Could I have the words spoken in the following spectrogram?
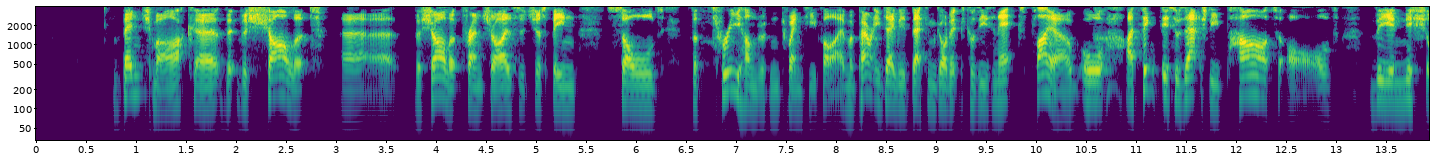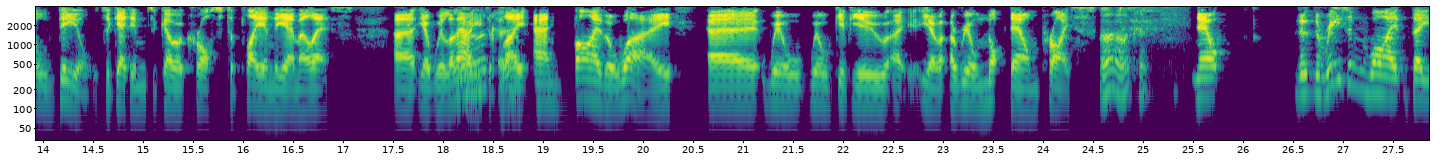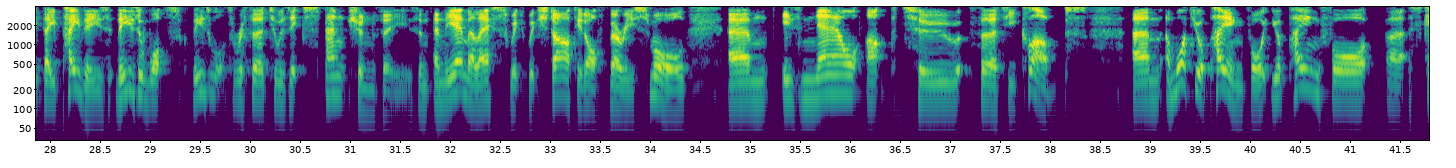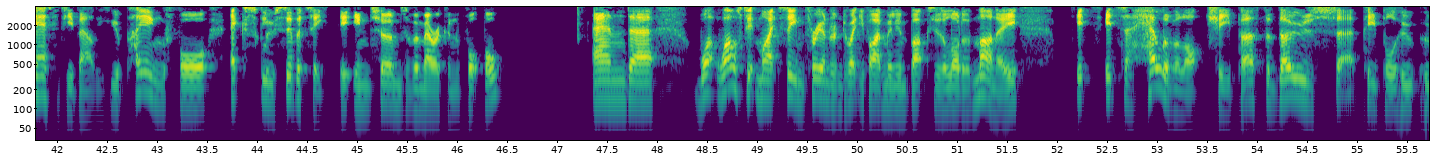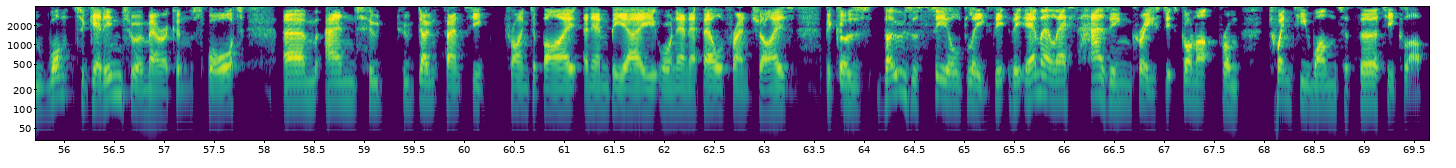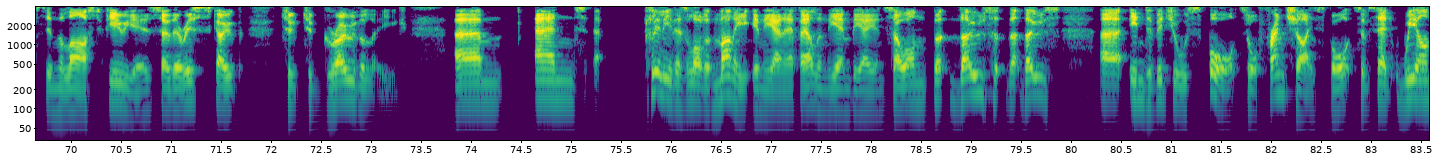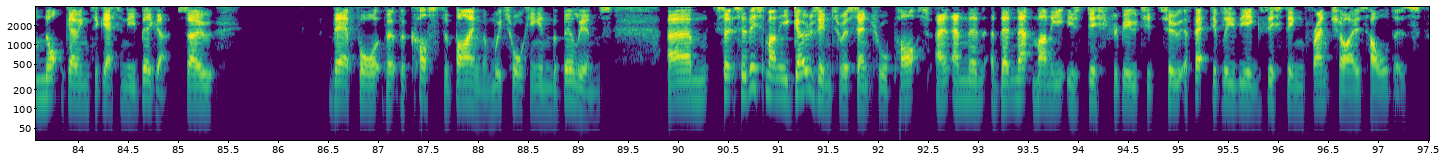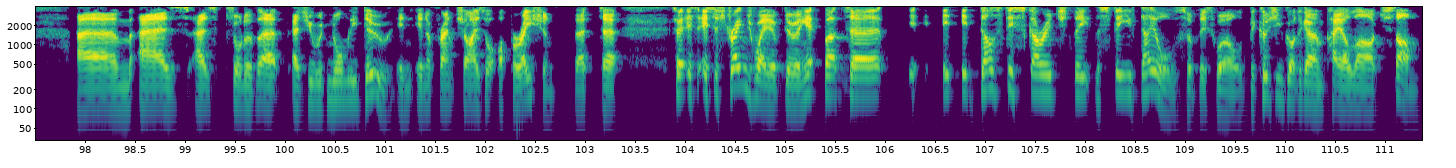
benchmark, uh, the, the, Charlotte, uh, the Charlotte franchise has just been sold for 325. Apparently David Beckham got it because he's an ex-player, or I think this was actually part of the initial deal to get him to go across to play in the MLS. Uh, yeah, we'll allow oh, you to play. And by the way, uh, we'll we'll give you a, you know a real knockdown price. Oh, okay. Now the, the reason why they, they pay these these are what's these are what's referred to as expansion fees. And, and the MLS which which started off very small um, is now up to 30 clubs. Um, and what you're paying for you're paying for uh, scarcity value. You're paying for exclusivity in terms of American football. And uh, whilst it might seem 325 million bucks is a lot of money, it's it's a hell of a lot cheaper for those uh, people who who want to get into American sport um, and who who don't fancy trying to buy an NBA or an NFL franchise mm. because those are sealed leagues. The, the MLS has increased; it's gone up from twenty one to thirty clubs in the last few years, so there is scope to to grow the league. Um, and uh, clearly there's a lot of money in the NFL and the NBA and so on, but those those uh, individual sports or franchise sports have said we are not going to get any bigger. So therefore, the, the cost of buying them, we're talking in the billions. Um, so, so this money goes into a central pot, and, and, then then that money is distributed to effectively the existing franchise holders, um, as as sort of uh, as you would normally do in, in a franchise or operation. That uh, so it's it's a strange way of doing it, but uh, it, it, it does discourage the the Steve Dales of this world because you've got to go and pay a large sum,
